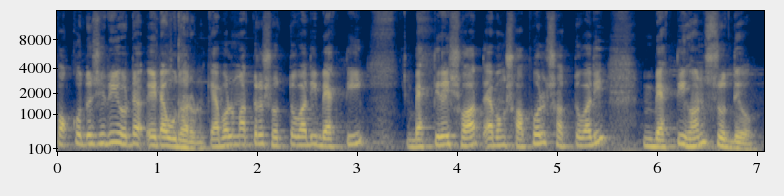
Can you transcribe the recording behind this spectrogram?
পক্ষদোষেরই ওটা, এটা উদাহরণ। কেবলমাত্র সত্যবাদী ব্যক্তি, ব্যক্তিরাই সৎ এবং সফল সত্যবাদী ব্যক্তি হন শ্রদ্ধেয়।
